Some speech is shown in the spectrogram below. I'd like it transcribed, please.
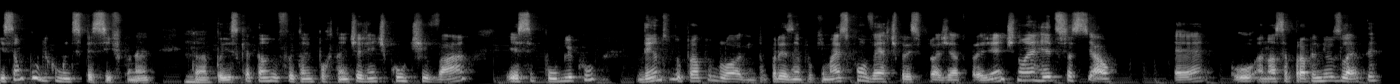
isso é um público muito específico, né? Então é por isso que é tão, foi tão importante a gente cultivar esse público dentro do próprio blog. Então, por exemplo, o que mais converte para esse projeto para a gente não é rede social, é o, a nossa própria newsletter,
